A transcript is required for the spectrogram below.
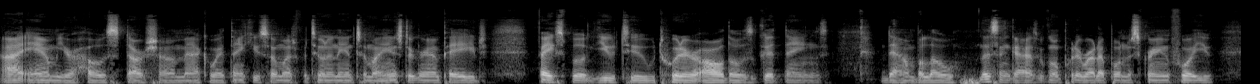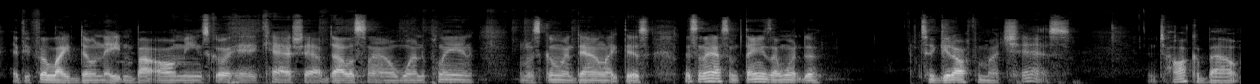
I am your host, Darshawn McAway. Thank you so much for tuning in to my Instagram page, Facebook, YouTube, Twitter, all those good things down below. Listen, guys, we're going to put it right up on the screen for you. If you feel like donating, by all means, go ahead, Cash App, dollar sign, one plan. And it's going down like this. Listen, I have some things I want to to get off of my chest and talk about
